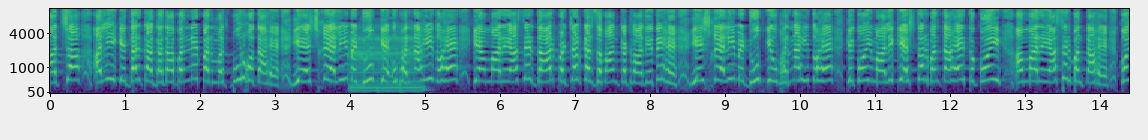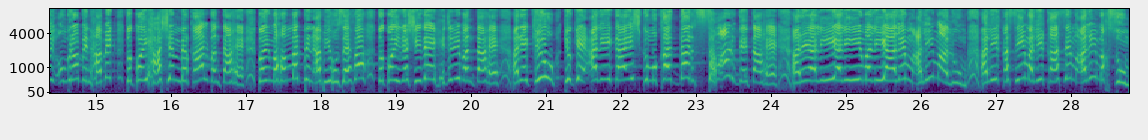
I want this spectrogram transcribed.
बादशाह अली के दर का गदा बनने पर मजबूर होता है। ये इश्क अली में डूब के उभरना ही तो है कि हमारे यासिर दार पर चढ़कर जबान कटवा देते हैं। ये इश्क अली में डूब के उभरना ही तो है कि कोई मालिक अश्तर बनता है तो कोई हमारे यासिर बनता है कोई उम्र बिन हमिक तो कोई हाशिम बिरकाल बनता है कोई मोहम्मद बिन अबी हुजैफा तो कोई रशीद हिजरी बनता है। अरे क्यों? क्योंकि अली का इश्क मुकद्दर संवार देता है। अरे अली अलीम अली आलिम अली मालूम। अली कसीम अली कासिम अली मखसूम।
